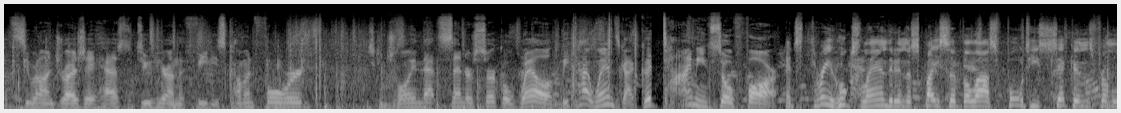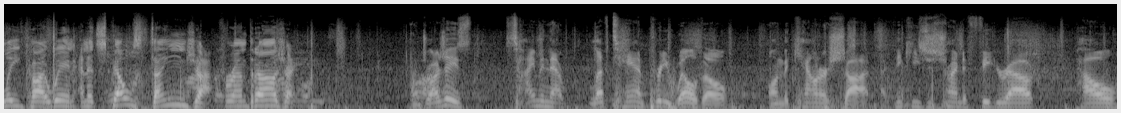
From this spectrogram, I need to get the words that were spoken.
Let's see what Andrade has to do here on the feet. He's coming forward. He's controlling that center circle well. Li Kai Wen's got good timing so far. It's three hooks landed in the space of the last 40 seconds from Li Kai Wen, and it spells danger for Andrade. Andrade is timing that left hand pretty well, though, on the counter shot. I think he's just trying to figure out how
